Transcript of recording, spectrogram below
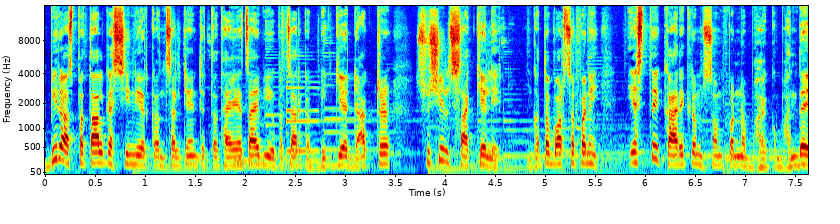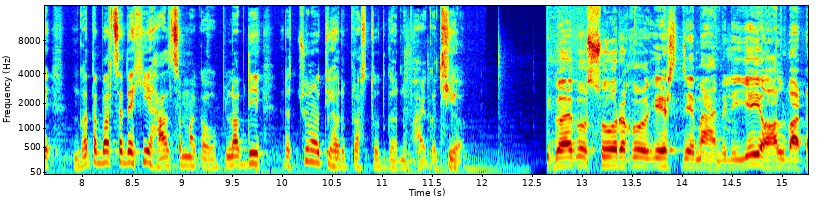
वीर अस्पतालका सिनियर कन्सल्टेन्ट तथा एचआइभी उपचारका विज्ञ डाक्टर सुशील साक्यले गत वर्ष पनि यस्तै कार्यक्रम सम्पन्न भएको भन्दै गत वर्षदेखि हालसम्मका उपलब्धि र चुनौतीहरू प्रस्तुत गर्नुभएको थियो। गएको सोह्रको एड्स डेमा हामीले यही हलबाट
